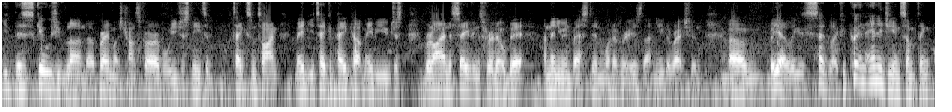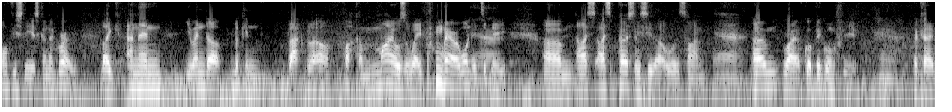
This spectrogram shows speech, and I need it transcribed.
you, there's skills you've learned that are very much transferable. You just need to take some time. Maybe you take a pay cut. Maybe you just rely on the savings for a little bit, and then you invest in whatever it is that new direction. Mm-hmm. Um, but yeah, like you said, like if you put in energy in something, obviously it's going to grow. Like, and then you end up looking back like, oh fuck, I'm miles away from where I wanted to be. Um, I, I personally see that all the time. Yeah. Um, right, I've got a big one for you. Okay,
